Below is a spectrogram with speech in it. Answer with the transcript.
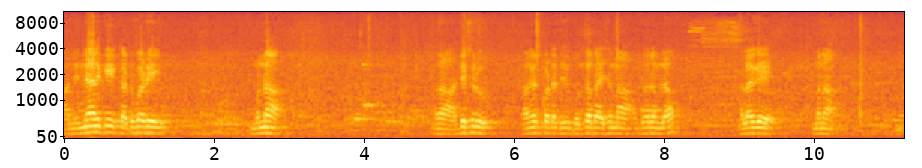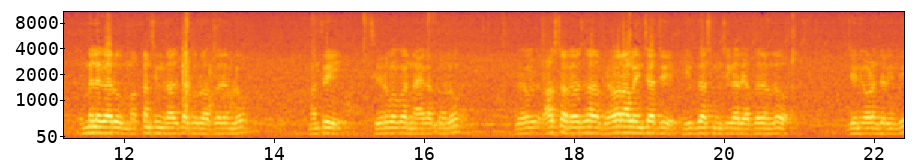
ఆ నిర్ణయానికి కట్టుబడి మొన్న మన అధ్యక్షుడు కాంగ్రెస్ పార్టీ అధ్యక్షుడు బుంతల రాజన్న ఆధ్వర్యంలో అలాగే మన ఎమ్మెల్యే గారు మక్కన్ సింగ్ రాజ్ ఠాకూర్ ఆధ్వర్యంలో మంత్రి చీరబాబు గారి నాయకత్వంలో రాష్ట్ర వ్యవసాయ వ్యవహారాల ఇన్ఛార్జి దీప్దాస్ మున్షి గారి ఆధ్వర్యంలో జాయిన్ కావడం జరిగింది.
